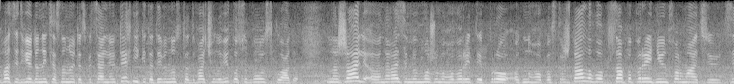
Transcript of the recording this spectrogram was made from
22 одиниці основної та спеціальної техніки та 92 чоловіка особового складу. На жаль, е, наразі ми можемо говорити про одного постраждалого. За попередньою інформацією, це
